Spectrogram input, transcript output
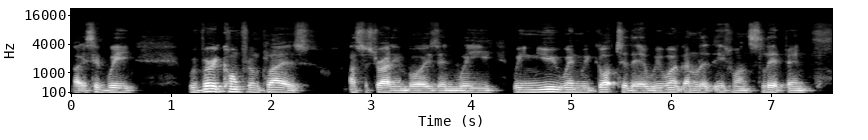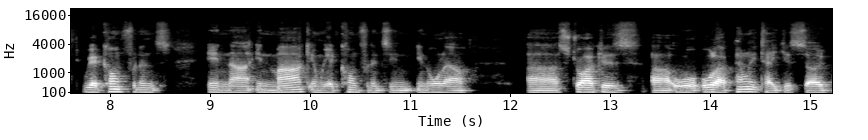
like I said, we we're very confident players, us Australian boys, and we we knew when we got to there we weren't going to let this one slip, and we had confidence in uh, in Mark, and we had confidence in in all our uh, strikers, uh, all, all our penalty takers. So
